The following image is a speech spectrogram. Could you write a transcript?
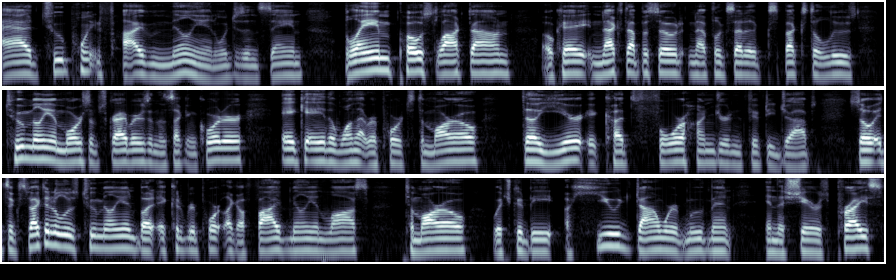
add 2.5 million, which is insane. Blame post lockdown. Okay, next episode, Netflix said it expects to lose 2 million more subscribers in the second quarter, aka the one that reports tomorrow. The year it cuts 450 jobs. So it's expected to lose 2 million, but it could report like a 5 million loss tomorrow, which could be a huge downward movement in the share's price.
